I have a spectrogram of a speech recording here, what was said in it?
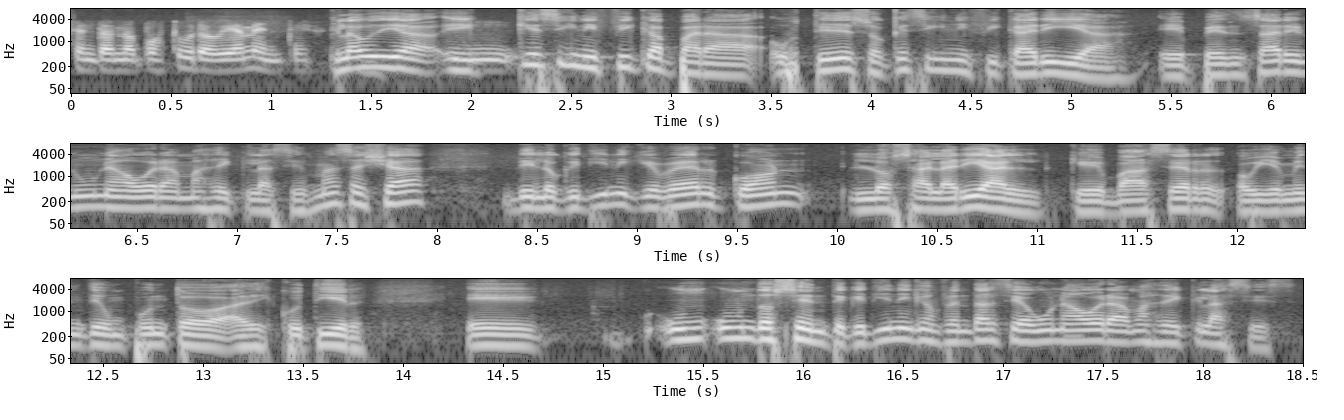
sentando postura, obviamente. Claudia, eh, ¿qué significa para ustedes o qué significaría eh, pensar en una hora más de clases, más allá de lo que tiene que ver con lo salarial, que va a ser obviamente un punto a discutir? Un, un docente que tiene que enfrentarse a una hora más de clases,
